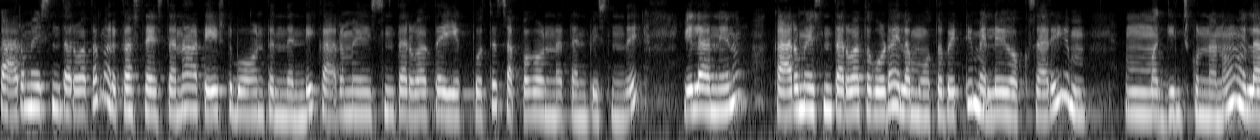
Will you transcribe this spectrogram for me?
కారం వేసిన తర్వాత మరి కాస్త వేస్తాను. ఆ టేస్ట్ బాగుంటుందండి. కారం వేసిన తర్వాత వేయకపోతే చప్పగా ఉన్నట్టు అనిపిస్తుంది. ఇలా నేను కారం వేసిన తర్వాత కూడా ఇలా మూత పెట్టి మళ్ళీ ఒకసారి మగ్గించుకున్నాను. ఇలా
